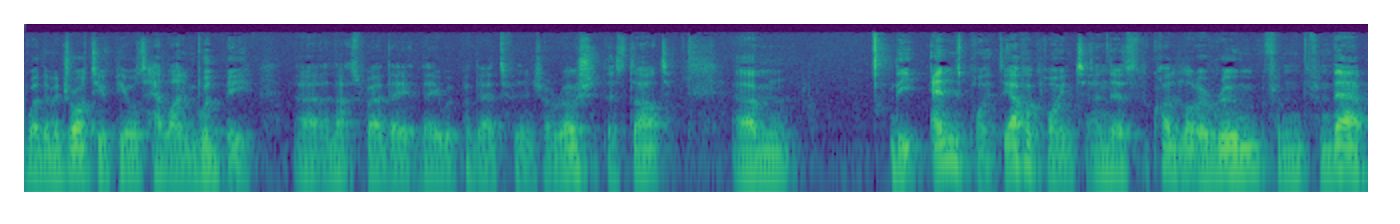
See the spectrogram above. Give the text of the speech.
where the majority of people's hairline would be, uh, and that's where they, they would put their tefillin rosh at the start. Um, the end point, the upper point, and there's quite a lot of room from, from there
